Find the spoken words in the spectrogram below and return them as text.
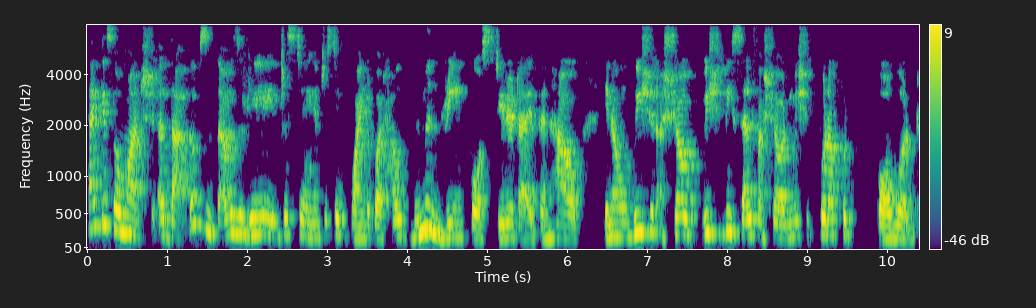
Thank you so much. that, that was that was a really interesting interesting point about how women reinforce stereotype and how you know we should assure we should be self assured and we should put our foot forward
